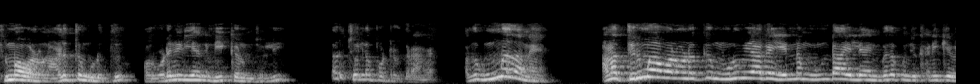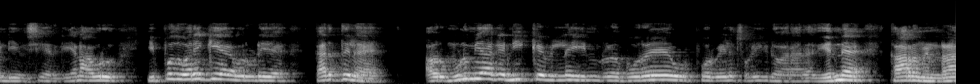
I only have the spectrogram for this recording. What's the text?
திருமாவளவன் அழுத்தம் கொடுத்து அவர் உடனடியாக நீக்கணும்னு சொல்லி அவர் சொல்லப்பட்டிருக்கிறாங்க. அது உண்மைதானே? ஆனா திருமாவளவனுக்கு முழுமையாக எண்ணம் உண்டா இல்லையா என்பதை கொஞ்சம் கணிக்க வேண்டிய விஷயம் இருக்கு. ஏன்னா அவரு இப்போது வரைக்கும் அவருடைய கருத்துல அவர் முழுமையாக நீக்கவில்லை என்ற ஒரே போர்வையில சொல்லிக்கிட்டு வர்றாரு அது என்ன காரணம் என்றா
